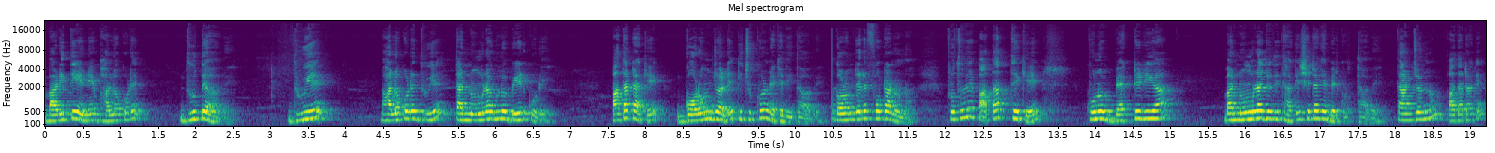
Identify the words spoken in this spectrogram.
বাড়িতে এনে ভালো করে ধুতে হবে। ধুয়ে, ভালো করে ধুয়ে তার নোংরাগুলো বের করে পাতাটাকে গরম জলে কিছুক্ষণ রেখে দিতে হবে। গরম জলে ফোটানো না, প্রথমে পাতার থেকে কোনো ব্যাকটেরিয়া বা নোংরা যদি থাকে সেটাকে বের করতে হবে। তার জন্য পাতাটাকে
